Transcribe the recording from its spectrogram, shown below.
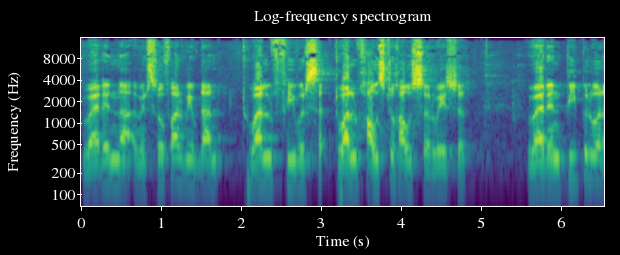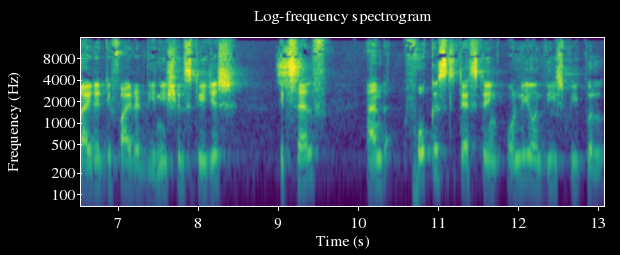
Wherein, uh, I mean, so far we've done 12 fever, 12 house-to-house surveys, sir, wherein people were identified at the initial stages itself, and focused testing only on these people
